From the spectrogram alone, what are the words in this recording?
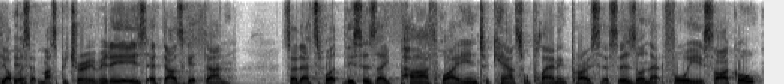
the opposite must be true. If it is, it does get done. So that's what this is a pathway into council planning processes on that four year cycle.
